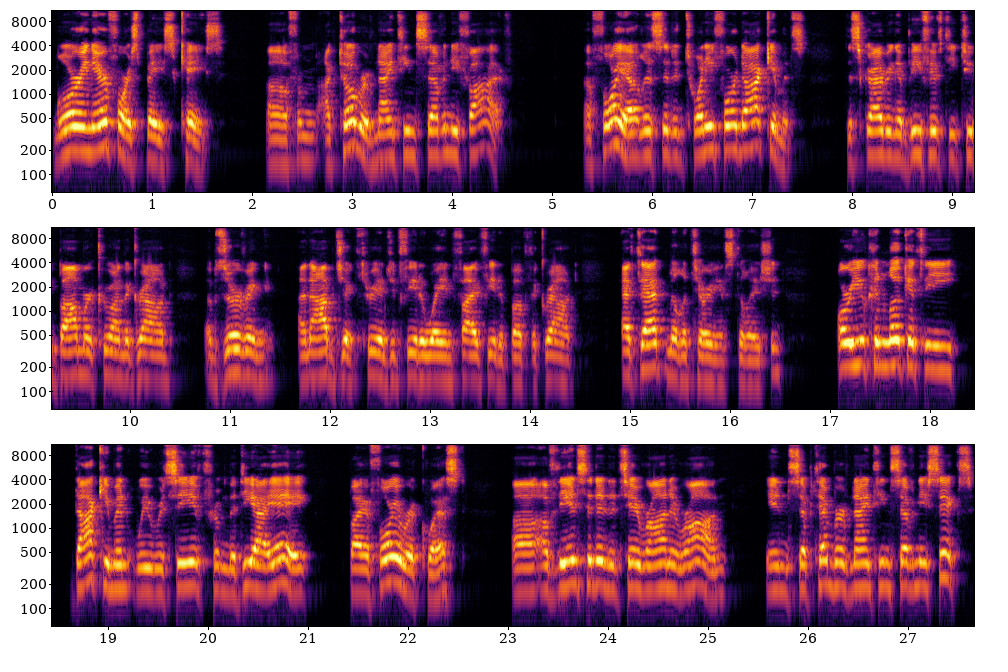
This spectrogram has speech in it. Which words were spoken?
Loring Air Force Base case uh, from October of 1975. A FOIA elicited 24 documents describing a B-52 bomber crew on the ground observing an object 300 feet away and 5 feet above the ground at that military installation. Or you can look at the document we received from the DIA by a FOIA request uh, of the incident at Tehran, Iran in September of 1976,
